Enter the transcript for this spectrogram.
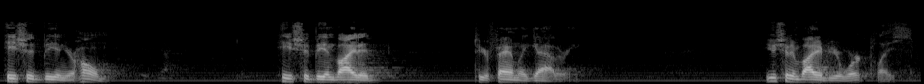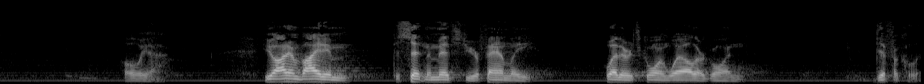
He should be in your home. He should be invited to your family gathering. You should invite him to your workplace. Oh yeah. You ought to invite him to sit in the midst of your family, whether it's going well or going difficult,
